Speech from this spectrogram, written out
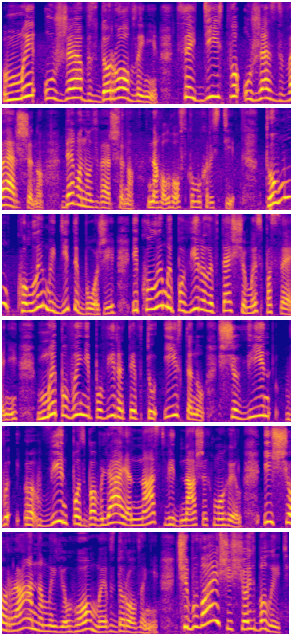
Ми уже вздоровлені. Це дійство уже звершено. Де воно звершено? На Голговському хресті. Тому, коли ми діти Божі, і коли ми повірили в те, що ми спасені, ми повинні повірити в ту істину, що Він, е, він позбавляє нас від наших могил, і що ранами Його ми вздоровлені. Чи буває, що щось болить?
